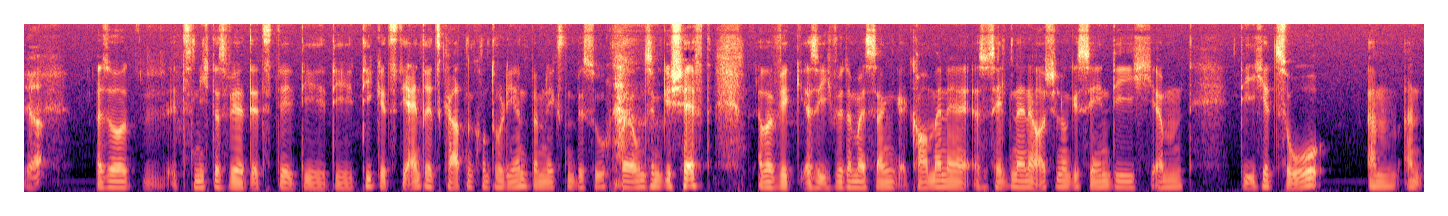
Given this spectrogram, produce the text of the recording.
Ja. Also jetzt nicht, dass wir jetzt die, die, die Tickets, die Eintrittskarten kontrollieren beim nächsten Besuch bei uns im Geschäft, aber wir, also ich würde mal sagen, kaum eine, also selten eine Ausstellung gesehen, die ich, ähm, die ich jetzt so ähm, an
